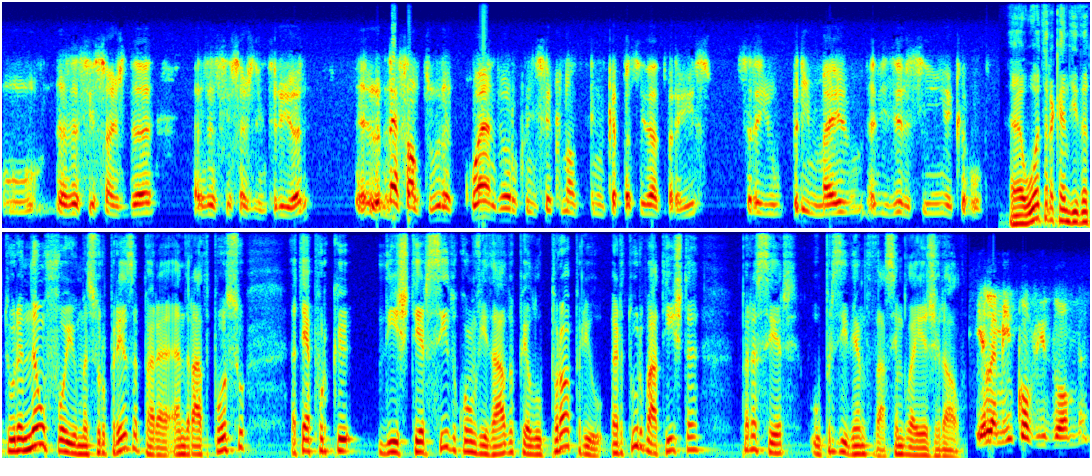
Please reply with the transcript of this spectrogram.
o, as, associações de, as associações do interior. Eh, nessa altura, quando eu reconhecer que não tenho capacidade para isso, serei o primeiro a dizer assim acabou. A outra candidatura não foi uma surpresa para Andrade Poço, até porque diz ter sido convidado pelo próprio Artur Batista para ser o presidente da Assembleia Geral. Ele a mim convidou-me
